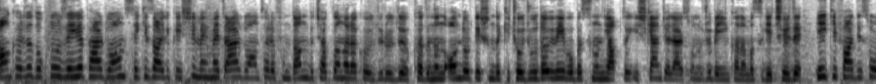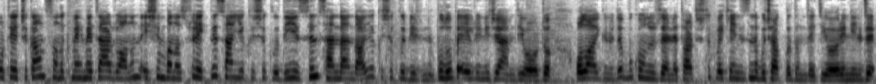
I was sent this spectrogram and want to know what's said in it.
Ankara'da Doktor Zeynep Erdoğan 8 aylık eşi Mehmet Erdoğan tarafından bıçaklanarak öldürüldü. Kadının 14 yaşındaki çocuğu da üvey babasının yaptığı işkenceler sonucu beyin kanaması geçirdi. İlk ifadesi ortaya çıkan sanık Mehmet Erdoğan'ın eşim bana sürekli sen yakışıklı değilsin, senden daha yakışıklı birini bulup evleneceğim diyordu. Olay günü de bu konu üzerine tartıştık ve kendisini bıçakladım dediği öğrenildi.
